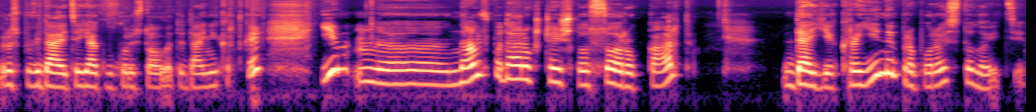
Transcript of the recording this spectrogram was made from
розповідається, як використовувати дані картки. І е, нам в подарок ще йшло 40 карт, де є країни, прапори столиці.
